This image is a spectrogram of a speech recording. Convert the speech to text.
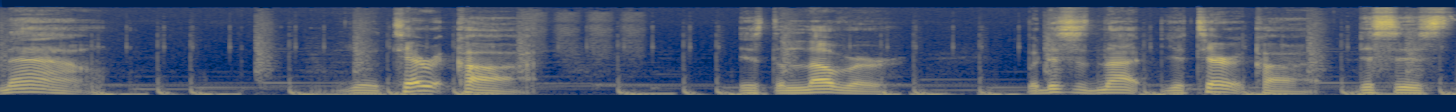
Now, your tarot card is the lover, but this is not your tarot card. This is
